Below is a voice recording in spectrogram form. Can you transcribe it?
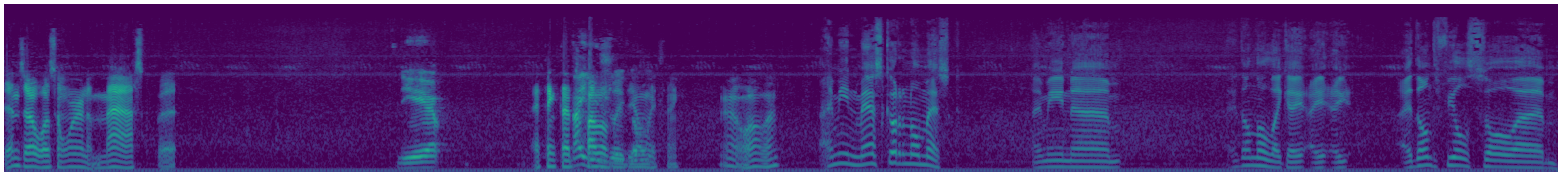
Denzel wasn't wearing a mask, but Yeah. I think that's I probably the don't. only thing. Yeah, well then. I mean, mask or no mask. I mean, um I don't know, like I I I, I don't feel so um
